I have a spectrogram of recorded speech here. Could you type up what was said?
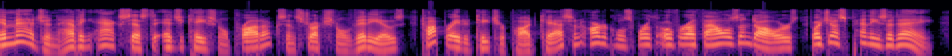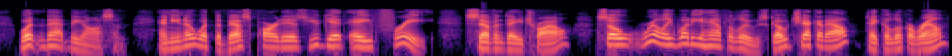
Imagine having access to educational products, instructional videos, top rated teacher podcasts, and articles worth over $1,000 for just pennies a day. Wouldn't that be awesome? And you know what the best part is? You get a free seven day trial. So, really, what do you have to lose? Go check it out, take a look around.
